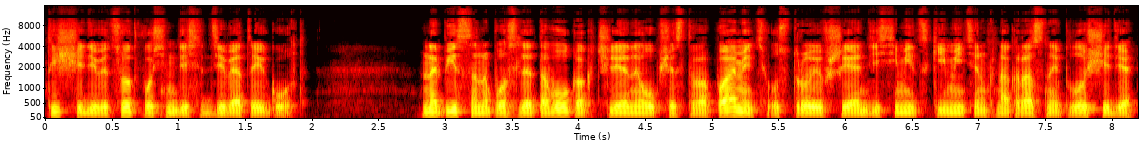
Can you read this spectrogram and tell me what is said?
1989 год. Написано после того, как члены общества «Память», устроившие антисемитский митинг на Красной площади,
